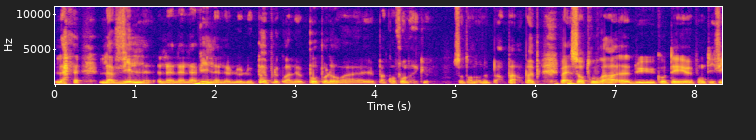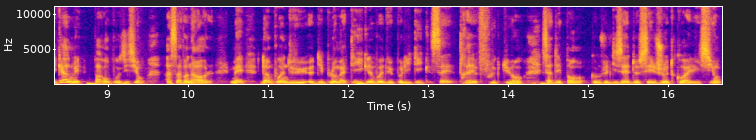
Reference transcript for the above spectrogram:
la, ville, la ville, le, le, peuple, quoi, le popolo, hein, pas confondre avec le s'entendons par, par peuple, ben, se retrouvera euh, du côté pontifical, mais par opposition à Savonarola. Mais d'un point de vue diplomatique, d'un point de vue politique, c'est très fluctuant. Ça dépend, comme je le disais, de ces jeux de coalition,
